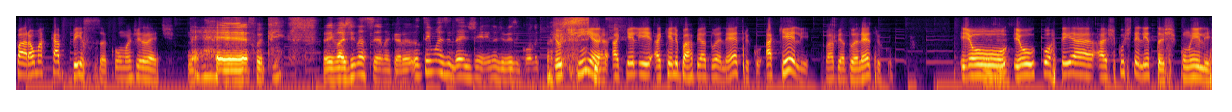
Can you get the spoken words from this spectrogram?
parar uma cabeça com uma gilete. É, foi. Imagina a cena, cara. Eu tenho mais ideias de gerina de vez em quando. Eu tinha aquele, aquele barbeador elétrico. Aquele barbeador elétrico. Eu, uhum. eu cortei a, as costeletas com ele.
